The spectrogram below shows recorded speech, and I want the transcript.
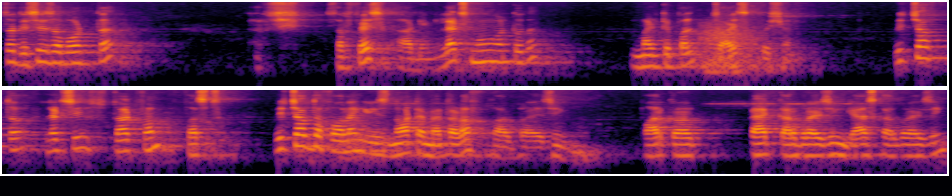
So this is about the surface hardening. Let's move on to the multiple choice question. Which of the, let's see, start from first. Which of the following is not a method of carburizing? Parker, pack carburizing, gas carburizing,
